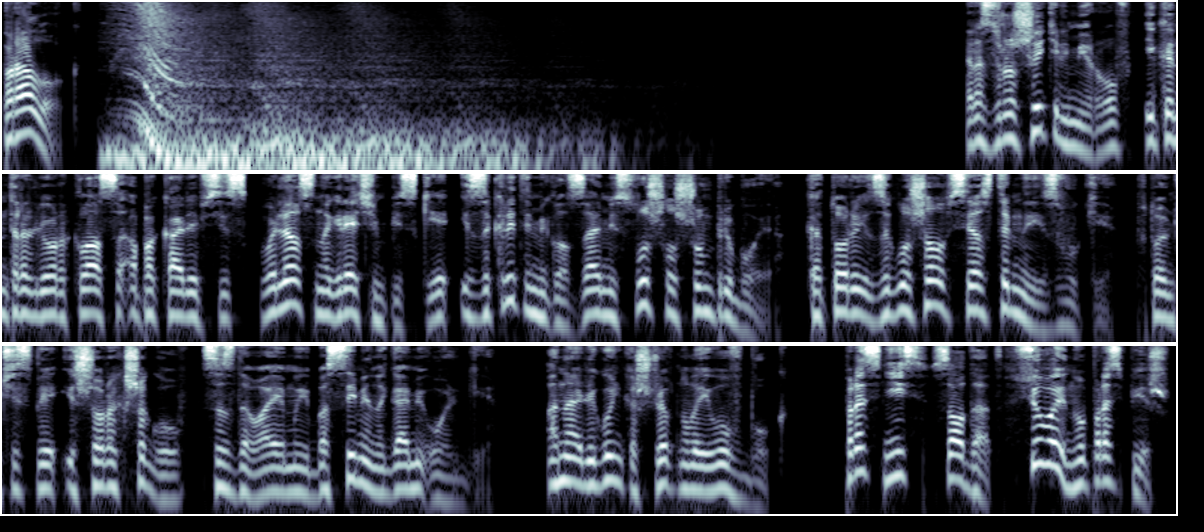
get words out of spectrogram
Пролог. Разрушитель миров и контролер класса Апокалипсис валялся на горячем песке и с закрытыми глазами слушал шум прибоя, который заглушал все остальные звуки, в том числе и шорох шагов, создаваемый босыми ногами Ольги. Она легонько шлепнула его в бок. «Проснись, солдат, всю войну проспишь».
